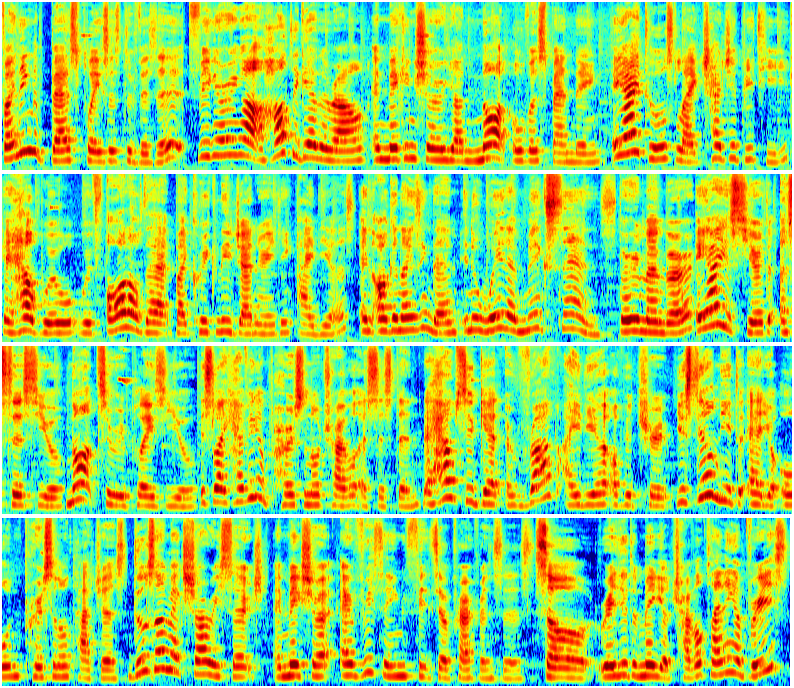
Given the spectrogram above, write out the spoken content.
finding the best places to visit, figuring out how to get around, and making sure you're not overspending. AI tools like ChatGPT can help Will with all of that by quickly generating ideas and organizing them in a way that makes sense. But remember, AI is here to assist you, not to replace you. It's like having a personal travel assistant that helps you get a rough idea of your trip. You still need to add your own personal touches, do some extra research, and make sure everything fits your preferences. So, ready to make your travel planning a breeze?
